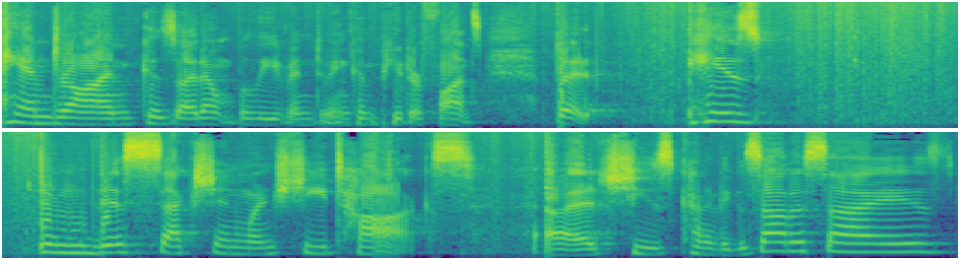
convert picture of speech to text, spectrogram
hand drawn because I don't believe in doing computer fonts. But his in this section when she talks, uh, she's kind of exoticized,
